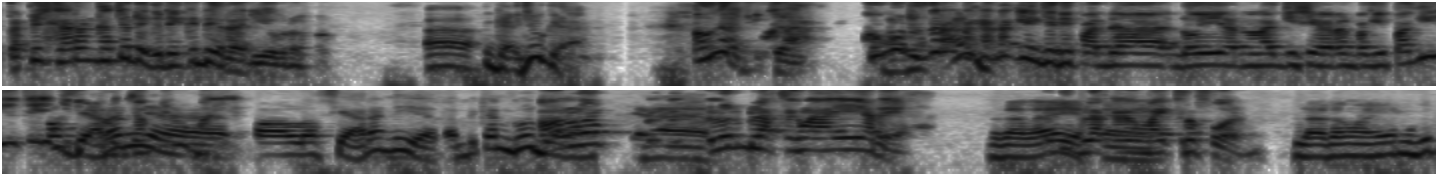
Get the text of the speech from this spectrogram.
Tapi sekarang kan udah gede-gede radio, Bro. Uh, enggak juga. Oh, enggak juga. Kok mau denger anak-anak yang jadi pada doyan lagi siaran pagi-pagi itu oh, siaran iya. Ya? Kalau siaran iya, tapi kan gue Oh, lo, ya. lo di belakang layar ya? Belakang layar. Di belakang ya. mikrofon. Belakang layar gue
